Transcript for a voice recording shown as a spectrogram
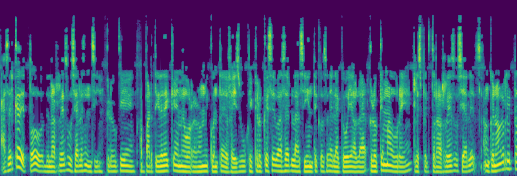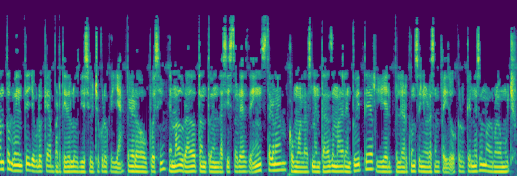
acerca de todo, de las redes sociales en sí. Creo que a partir de que me borraron mi cuenta de Facebook, que creo que ese va a ser la siguiente cosa de la que voy a hablar. Creo que maduré respecto a las redes sociales. Aunque no agarré tanto el 20, yo creo que a partir de los 18 creo que ya. Pero pues sí, he madurado tanto en las historias de Instagram como las mentadas de madre en Twitter y el pelear con señoras en Facebook. Creo que en eso madurado mucho.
